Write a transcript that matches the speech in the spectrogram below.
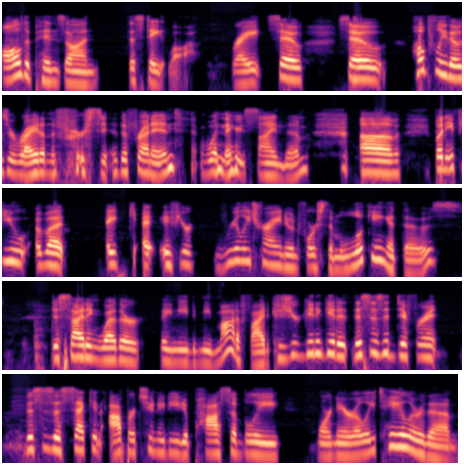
all depends on the state law, right? So, so hopefully those are right on the first the front end when they sign them. Um, but if you but if you're really trying to enforce them, looking at those, deciding whether they need to be modified because you're going to get it. This is a different this is a second opportunity to possibly more narrowly tailor them.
